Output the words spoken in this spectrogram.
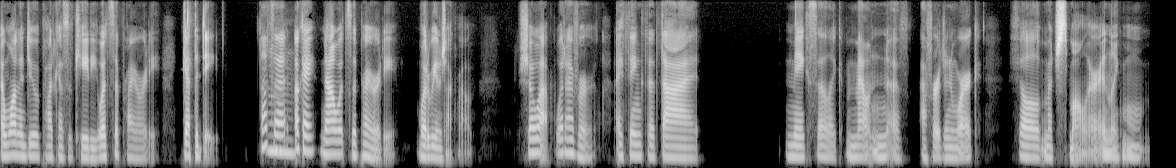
I want to do a podcast with Katie. What's the priority? Get the date. That's Mm. it. Okay, now what's the priority? What are we going to talk about? Show up, whatever. I think that that makes a like mountain of effort and work feel much smaller and like m-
